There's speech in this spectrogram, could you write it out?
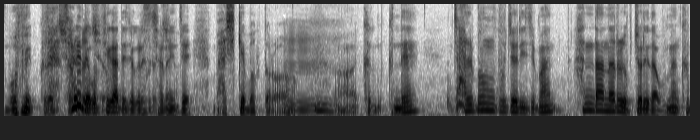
몸에 그렇죠, 살이 되고 그렇죠. 피가 되죠. 그래서 그렇죠. 저는 이제 맛있게 먹도록. 음. 어, 그, 근데 짧은 구절이지만 한 단어를 읊조리다 보면 그,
